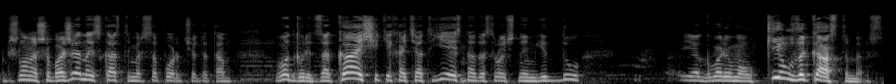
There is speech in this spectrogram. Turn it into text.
пришла наша Бажена из Customer Support, что-то там. Вот, говорит, заказчики хотят есть, надо срочно им еду. Я говорю, мол, kill the customers.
